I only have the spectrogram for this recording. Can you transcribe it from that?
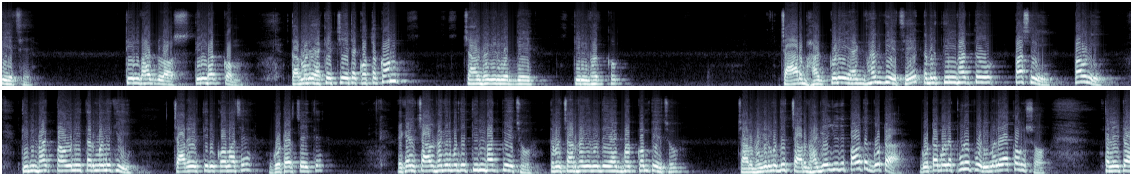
দিয়েছে। তিন ভাগ লস, তিন ভাগ কম। তার মানে একের চেয়ে এটা কত কম? চার ভাগের মধ্যে তিন ভাগ কম। চার ভাগ করে এক ভাগ দিয়েছে, তার মানে তিন ভাগ তো পাসনি, পাওনি। তিন ভাগ পাওনি তার মানে কি? চারের তিন কম আছে, গোটার চাইতে। এখানে চার ভাগের মধ্যে তিন ভাগ পেয়েছ তবে চার ভাগের মধ্যে এক ভাগ কম পেয়েছ। চার ভাগের মধ্যে চার ভাগেই যদি পাও তো গোটা গোটা মানে পুরোপুরি মানে এক অংশ। তাহলে এটা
